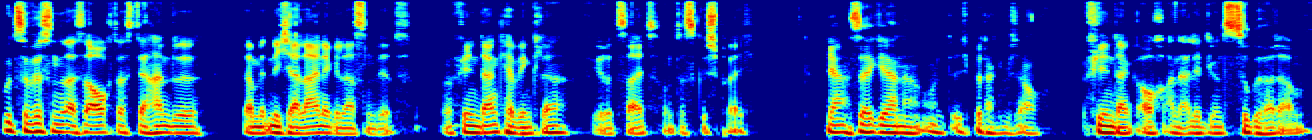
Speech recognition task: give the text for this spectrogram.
gut zu wissen ist auch, dass der Handel damit nicht alleine gelassen wird. Vielen Dank, Herr Winkler, für Ihre Zeit und das Gespräch. Ja, sehr gerne und ich bedanke mich auch. Vielen Dank auch an alle, die uns zugehört haben.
